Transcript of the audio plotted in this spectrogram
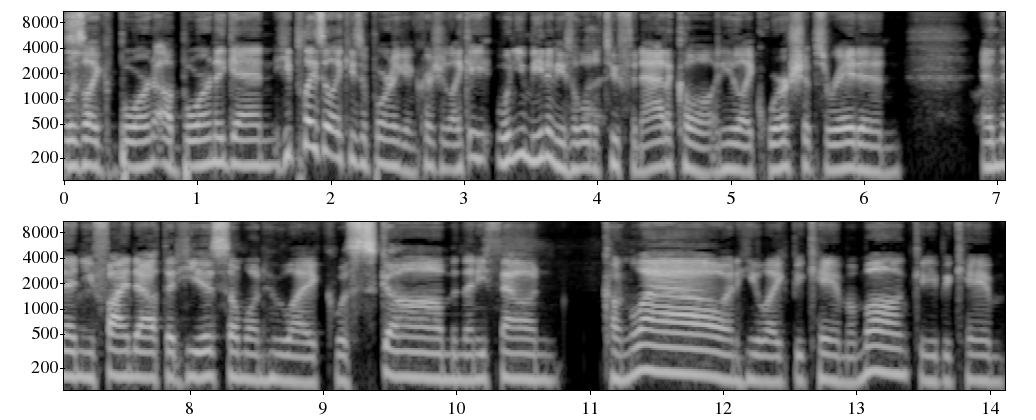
was like born a born again. He plays it like he's a born again Christian. Like he, when you meet him, he's a little too fanatical and he like worships Raiden. And then you find out that he is someone who like was scum, and then he found Kung Lao, and he like became a monk, and he became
